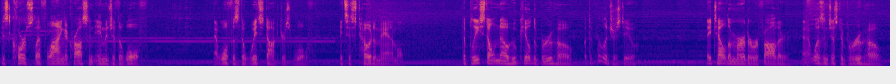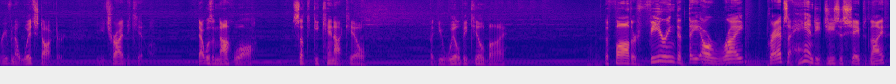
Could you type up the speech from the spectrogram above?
his corpse left lying across an image of the wolf. That wolf is the witch doctor's wolf. It's his totem animal. The police don't know who killed the Brujo, but the villagers do. They tell the murderer father that wasn't just a Brujo or even a witch doctor that you tried to kill. That was a Nahual, something you cannot kill, but you will be killed by. The father, fearing that they are right, grabs a handy Jesus shaped knife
